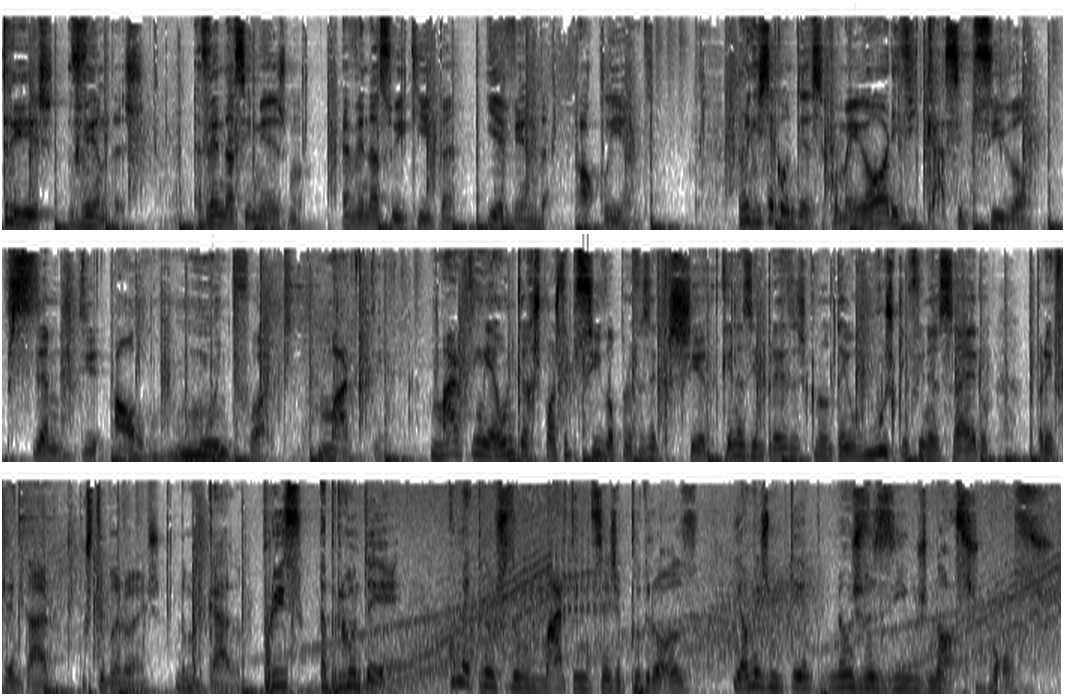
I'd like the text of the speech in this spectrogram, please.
três vendas: a venda a si mesmo, a venda à sua equipa e a venda ao cliente. Para que isto aconteça com a maior eficácia possível, precisamos de algo muito forte: marketing. Marketing é a única resposta possível para fazer crescer pequenas empresas que não têm o músculo financeiro para enfrentar os tubarões do mercado. Por isso, a pergunta é: como é que podemos fazer um marketing que seja poderoso e ao mesmo tempo não esvazie os nossos bolsos?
